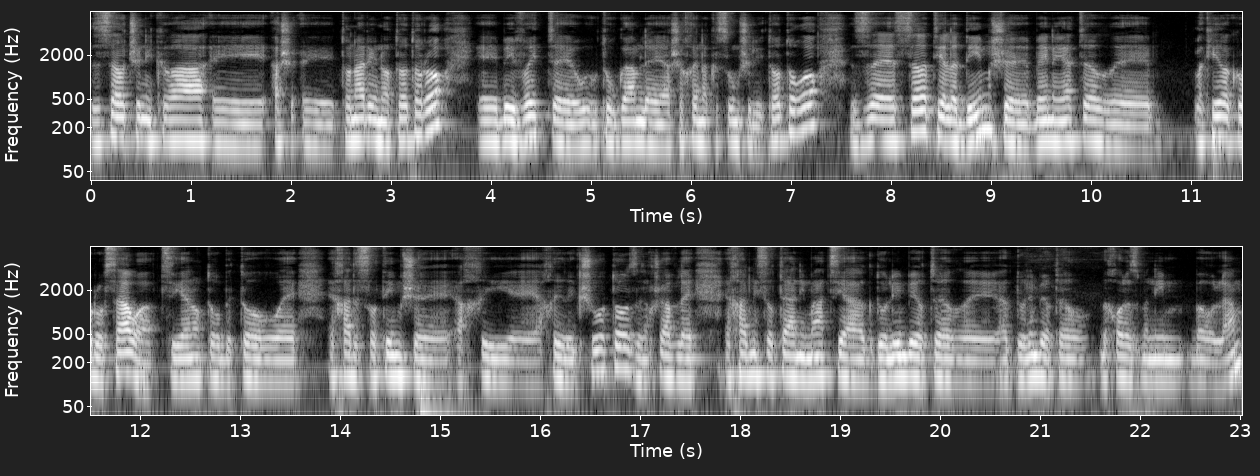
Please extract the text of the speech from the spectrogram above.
זה סרט שנקרא טונאדי נו טוטורו, בעברית הוא תורגם להשכן הקסום שלי טוטורו, זה סרט ילדים שבין היתר אקירה קורוסאווה ציין אותו בתור אחד הסרטים שהכי ריגשו אותו, זה נחשב לאחד מסרטי האנימציה הגדולים ביותר, הגדולים ביותר בכל הזמנים בעולם.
